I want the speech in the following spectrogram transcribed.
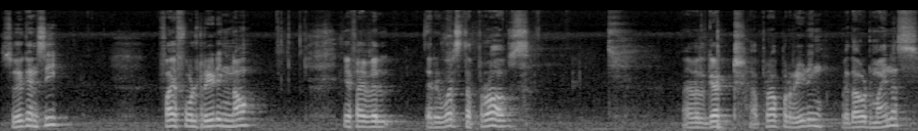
So you can see 5 volt reading now. If I will reverse the probes I will get a proper reading without minus.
